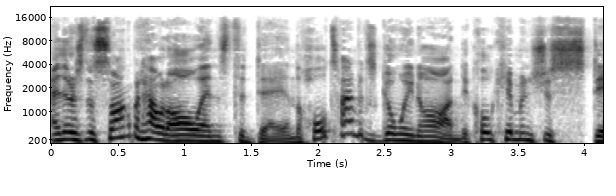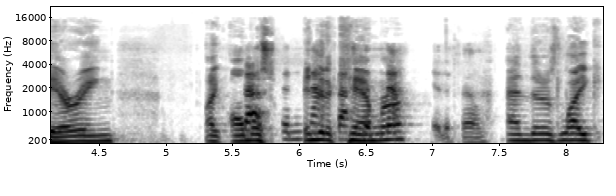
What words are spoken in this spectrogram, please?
And there's the song about how it all ends today, and the whole time it's going on, Nicole Kidman's just staring, like almost That's into the camera. nap in the film. and there's like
